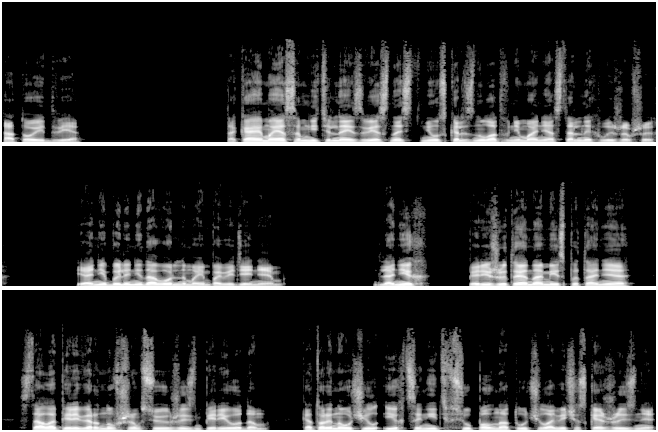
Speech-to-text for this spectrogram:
а то и две. Такая моя сомнительная известность не ускользнула от внимания остальных выживших, и они были недовольны моим поведением. Для них пережитое нами испытание стало перевернувшим всю их жизнь периодом, который научил их ценить всю полноту человеческой жизни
